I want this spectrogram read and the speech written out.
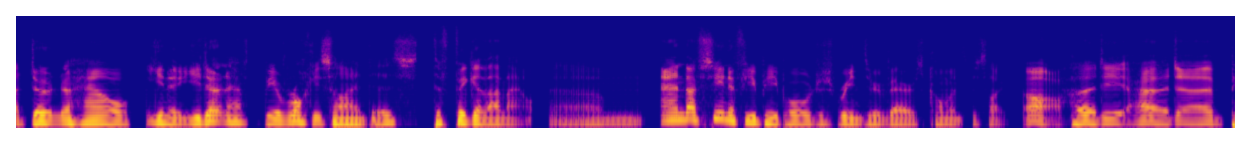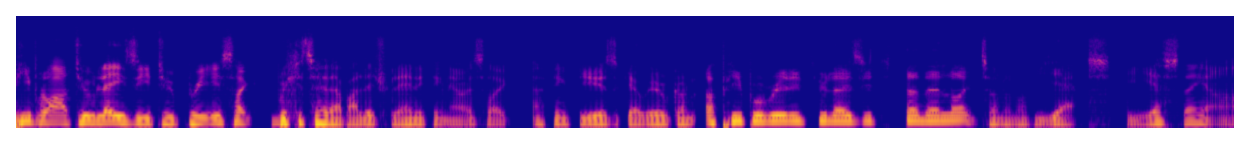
I don't know how, you know, you don't have to be a rocket scientist to figure that out. Um, and I've seen a few people just reading through various comments. It's like, oh, heard it, heard uh, people are too lazy to pre. It's like we could say that about literally anything now. It's like I think a few years ago we were going, are people really too lazy to turn their lights on and off? Yes, yes they are.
